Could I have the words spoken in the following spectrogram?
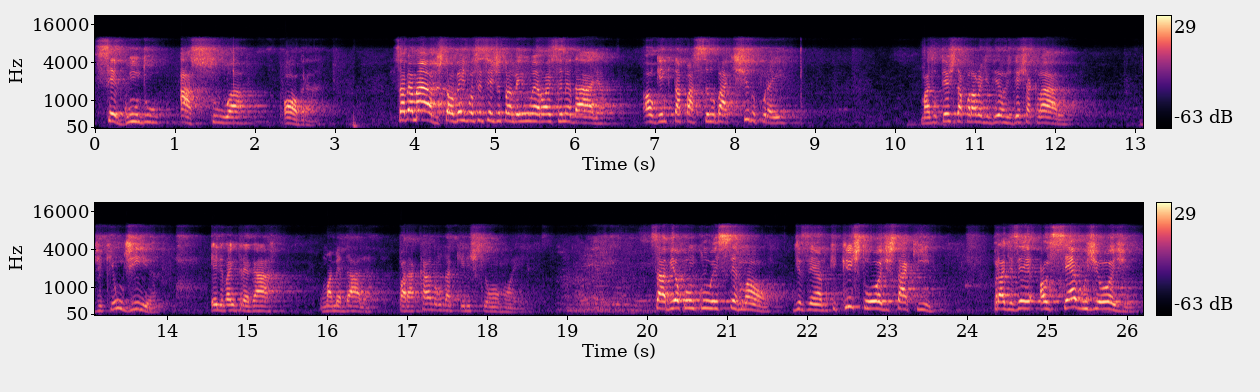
segundo a sua obra. Sabe, amados, talvez você seja também um herói sem medalha, alguém que está passando batido por aí. Mas o texto da palavra de Deus deixa claro de que um dia ele vai entregar uma medalha para cada um daqueles que honram a ele. Sabe, eu concluo esse sermão dizendo que Cristo hoje está aqui para dizer aos cegos de hoje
